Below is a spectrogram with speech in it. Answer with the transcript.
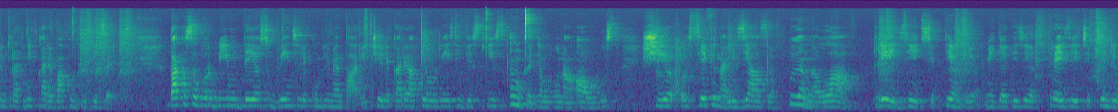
pentru a veni cu careva concretizări. Dacă să vorbim de subvențiile complementare, cele care apelul este deschis încă din luna august și uh, se finalizează până la 30 septembrie, mediatizez 30 septembrie,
